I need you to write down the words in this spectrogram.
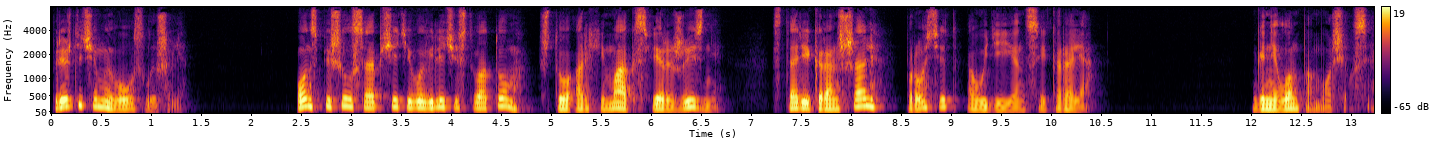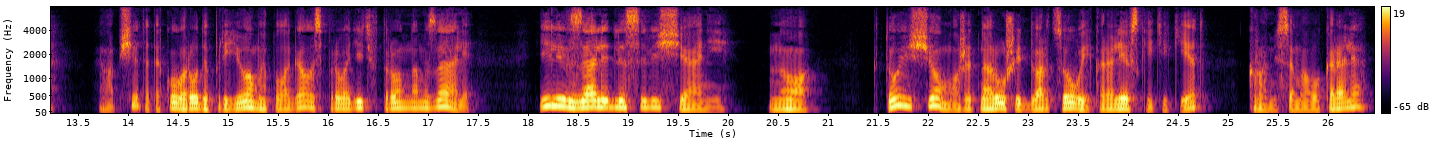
прежде чем его услышали. Он спешил сообщить его величеству о том, что архимаг сферы жизни, старик Раншаль, просит аудиенции короля. Ганилон поморщился. Вообще-то такого рода приемы полагалось проводить в тронном зале или в зале для совещаний. Но кто еще может нарушить дворцовый королевский этикет, кроме самого короля?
